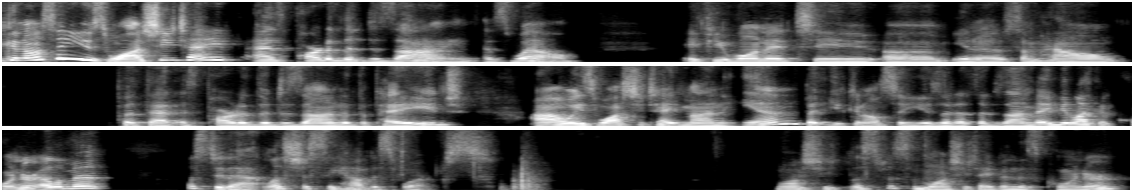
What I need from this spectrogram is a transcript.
can also use washi tape as part of the design as well. If you wanted to, um, you know, somehow put that as part of the design of the page. I always washi tape mine in, but you can also use it as a design, maybe like a corner element. Let's do that. Let's just see how this works. Washi, let's put some washi tape in this corner.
